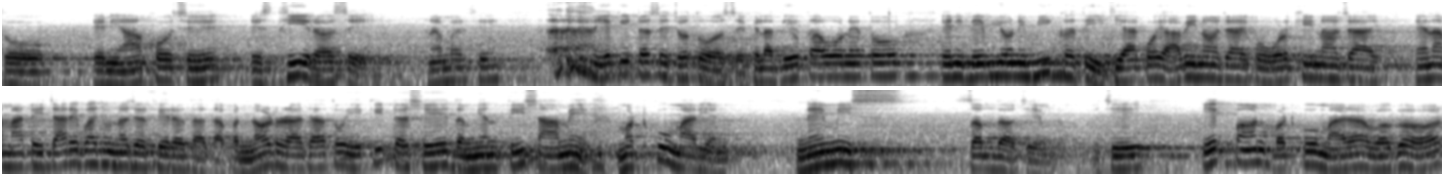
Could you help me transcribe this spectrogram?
તો એની આંખો છે એ સ્થિર હશે. બરાબર છે? એકી હશે જોતો હશે. પેલા દેવતાઓને તો એની દેવીઓની બીક હતી કે આ કોઈ આવી ન જાય, કોઈ ઓળખી ન જાય. એના માટે ચારે બાજુ નજર ફેરવતા હતા. પણ નળ રાજા તો એકીટસે દમયંતી સામે મટકું માર્યા. નેમિસ શબ્દ છે એમનો. જે એક પણ ભટકું માર્યા વગર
